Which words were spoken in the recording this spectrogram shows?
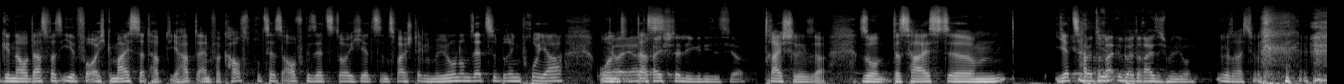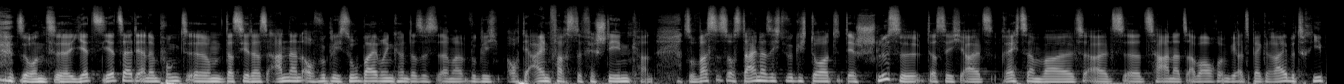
genau das, was ihr für euch gemeistert habt. Ihr habt einen Verkaufsprozess aufgesetzt, der euch jetzt in zweistellige Millionenumsätze bringt pro Jahr. Und ja, das, dreistellige dieses Jahr. Dreistellige, so. Das heißt, ähm, Jetzt über, habt ihr, über 30 Millionen. Über 30 Millionen. so, und äh, jetzt, jetzt seid ihr an dem Punkt, ähm, dass ihr das anderen auch wirklich so beibringen könnt, dass es einmal wirklich auch der Einfachste verstehen kann. So, was ist aus deiner Sicht wirklich dort der Schlüssel, dass ich als Rechtsanwalt, als äh, Zahnarzt, aber auch irgendwie als Bäckereibetrieb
